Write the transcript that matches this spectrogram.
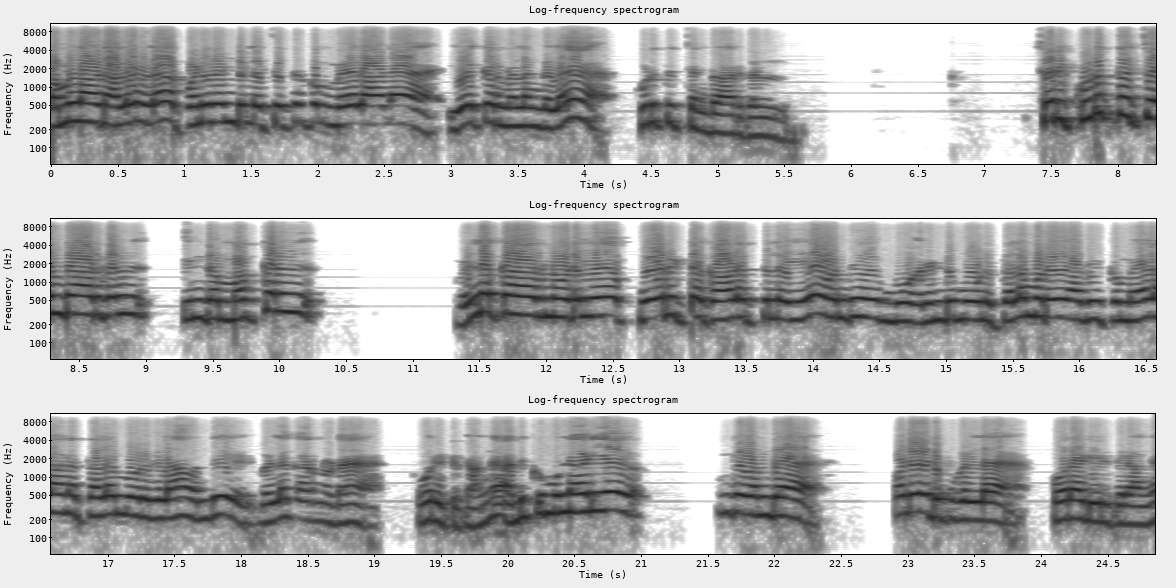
தமிழ்நாடு அளவுல பனிரெண்டு லட்சத்திற்கும் மேலான ஏக்கர் நிலங்களை கொடுத்து சென்றார்கள். சரி கொடுத்து சென்றார்கள் இந்த மக்கள் வெள்ளக்காரனுடைய போரிட்ட காலத்திலேயே வந்து ரெண்டு மூணு தலைமுறை அதுக்கு மேலான தலைமுறைகளா வந்து வெள்ளக்காரனோட போரிட்டு இருக்காங்க அதுக்கு முன்னாடியே இங்க வந்த படையெடுப்புகள்ல போராடி இருக்கிறாங்க.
